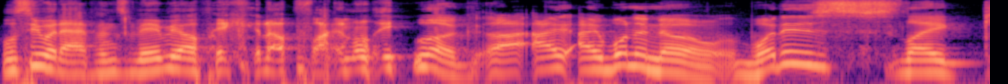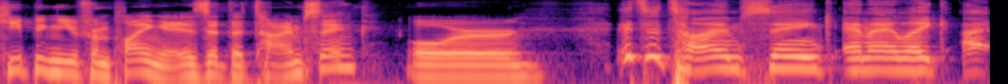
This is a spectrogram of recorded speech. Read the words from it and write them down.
we'll see what happens. Maybe I'll pick it up finally. Look, I, I want to know what is like keeping you from playing it. Is it the time sync or? It's a time sink, and I like I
